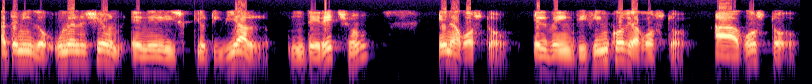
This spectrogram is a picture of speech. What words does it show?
ha tenido una lesión en el isquiotibial derecho en agosto, el 25 de agosto. A agosto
